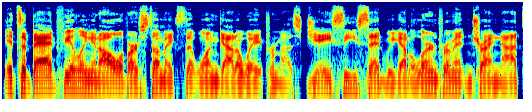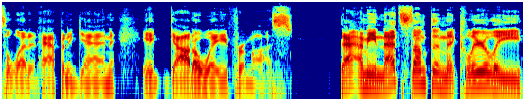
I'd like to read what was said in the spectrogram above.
it's a bad feeling in all of our stomachs that one got away from us. JC said we got to learn from it and try not to let it happen again. It got away from us. That I mean, that's something that clearly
